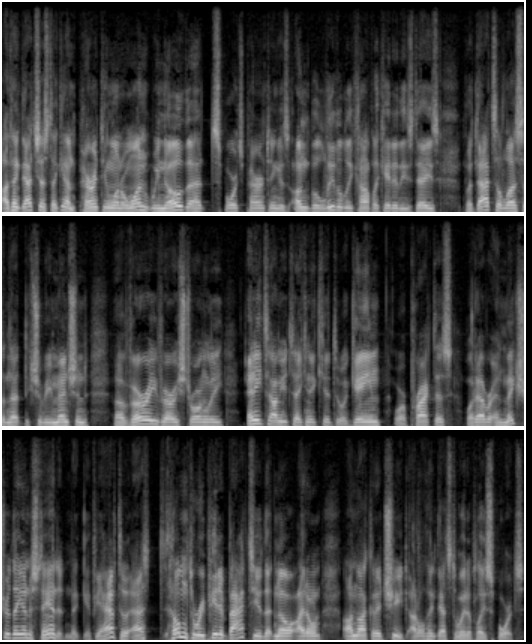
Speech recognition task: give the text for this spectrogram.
I think that's just again parenting 101. We know that sports parenting is unbelievably complicated these days, but that's a lesson that should be mentioned uh, very, very strongly anytime you're taking a kid to a game or a practice, whatever, and make sure they understand it. If you have to, ask, tell them to repeat it back to you that no, I don't, I'm not going to cheat. I don't think that's the way to play sports.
